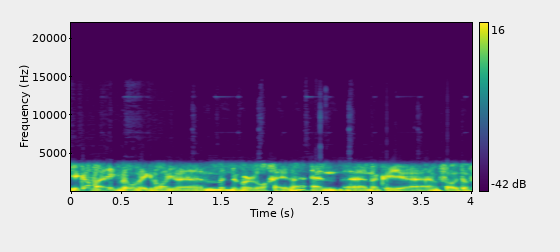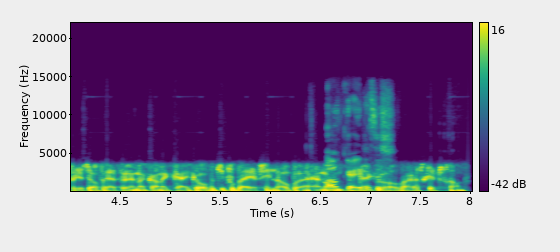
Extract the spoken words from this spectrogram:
je kan me, ik, wil, ik wil je mijn nummer wel geven. En eh, dan kun je een foto van jezelf appen. En dan kan ik kijken of ik je voorbij heb zien lopen. En dan kijken we is- wel waar het schip strandt.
